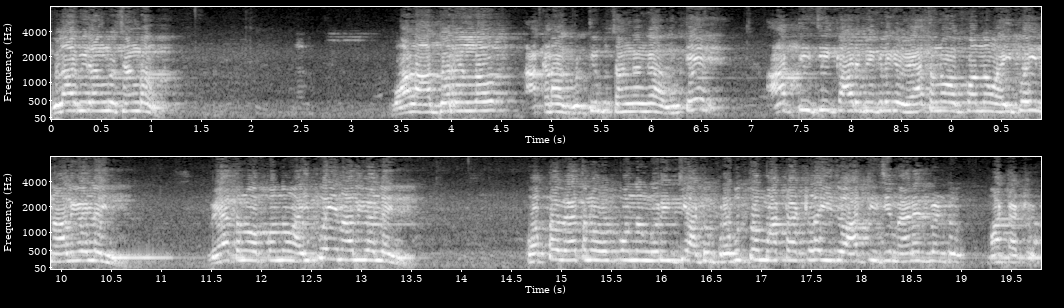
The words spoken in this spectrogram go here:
గులాబీ రంగు సంఘం వాళ్ళ ఆధ్వర్యంలో అక్కడ గుర్తింపు సంఘంగా ఉంటే ఆర్టీసీ కార్మికులకి వేతన ఒప్పందం అయిపోయి నాలుగేళ్ళు అయింది వేతన ఒప్పందం అయిపోయి నాలుగేళ్ళైంది. కొత్త వేతన ఒప్పందం గురించి అటు ప్రభుత్వం మాట్లాడట్లా ఇది ఆర్టీసీ మేనేజ్మెంట్ మాట్లాడట్లా.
